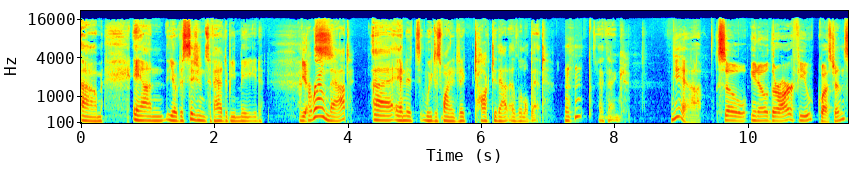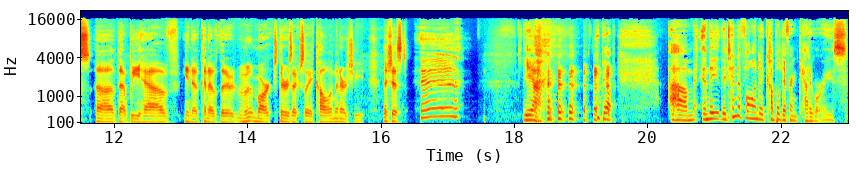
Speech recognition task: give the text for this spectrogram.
Um, and you know, decisions have had to be made Yes. around that. Uh, and it's we just wanted to talk to that a little bit. I think. Yeah. So, you know, there are a few questions uh, that we have, you know, kind of the marked. There's actually a column in our sheet that's just, eh. Yeah. yep. Um, and they, they tend to fall into a couple different categories.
